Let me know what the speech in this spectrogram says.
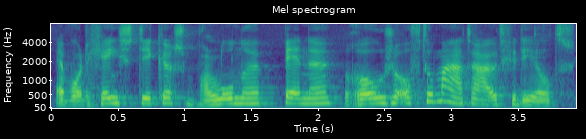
Er worden geen stickers, ballonnen, pennen, rozen of tomaten uitgedeeld.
